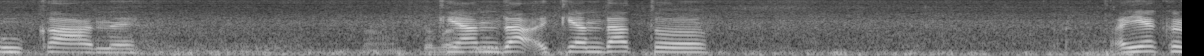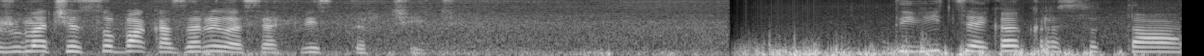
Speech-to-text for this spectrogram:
un cane Ah, un che cavaliere. anda- che è andato. А я кажу, наче собака зарилася, хвіст терчить. Дивіться, яка красота.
